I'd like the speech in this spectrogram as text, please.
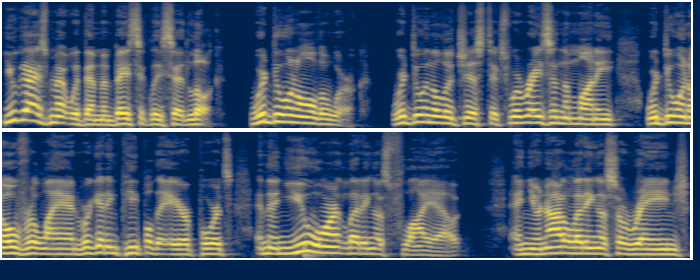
you guys met with them and basically said, "Look, we're doing all the work. We're doing the logistics. We're raising the money. We're doing overland. We're getting people to airports, and then you aren't letting us fly out." And you're not letting us arrange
